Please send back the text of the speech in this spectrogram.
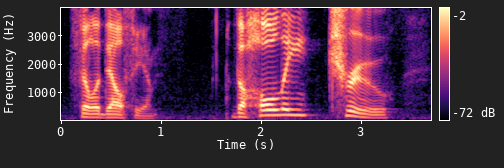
Philadelphia, the holy, true,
